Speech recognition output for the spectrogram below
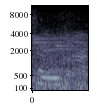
Gracias.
